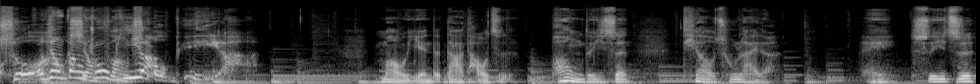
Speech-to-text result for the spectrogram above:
臭，好像放臭屁啊！臭屁啊！冒烟的大桃子，砰的一声跳出来了。哎，是一只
